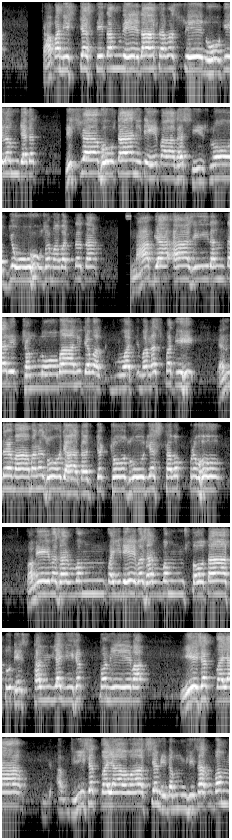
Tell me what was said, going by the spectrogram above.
तपनिश्च स्थितं वेदासवस्वेदोकिलं जगत्। विश्वाभूतानि ते पादशीर्ष्णोद्यौः समवर्तत। नाभ्या आसीदन्तरिक्षं लोभानि च वनस्पतिः। चन्द्रमा मनसो जातश्चक्षो सूर्यस्तव प्रभो। त्वमेव सर्वं त्वयिदेव सर्वं स्तोतास्तुतिस्थव्य इह त्वमेव। एष त्वया जीशत्वया वाच्यमिदं हि सर्वं।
